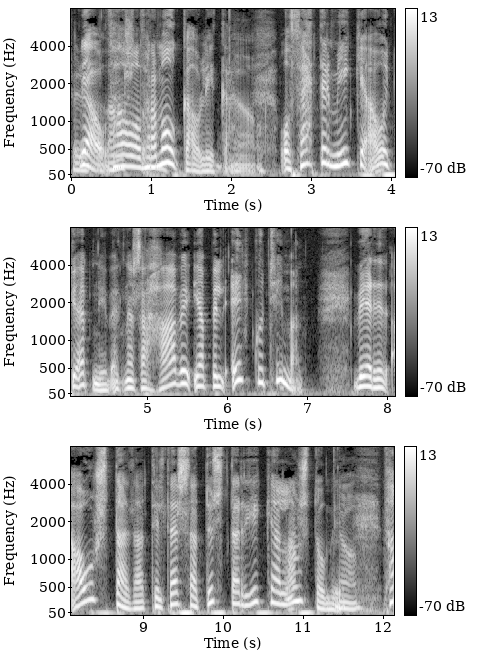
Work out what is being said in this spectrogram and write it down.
fyrir Já, þá að fara að móðgá líka. Já. og þetta er mikið áhyggju efni vegna þess að hafi jafnvel einhver tíman verið ástæða til þess að dusta ríkja landstómi Já. þá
